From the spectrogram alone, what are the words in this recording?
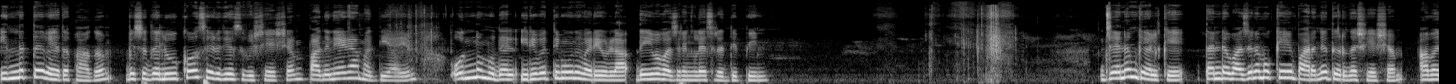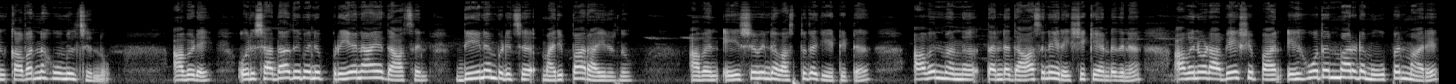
ഇന്നത്തെ വേദഭാഗം വിശുദ്ധ ലൂക്കോസ് എഴുതിയ സുവിശേഷം പതിനേഴാം അധ്യായം ഒന്ന് മുതൽ ഇരുപത്തിമൂന്ന് വരെയുള്ള ദൈവവചനങ്ങളെ ശ്രദ്ധിപ്പിൻ. ജനം കേൾക്കെ തന്റെ വചനമൊക്കെയും പറഞ്ഞു തീർന്ന ശേഷം അവൻ കവർണഹൂമിൽ ചെന്നു. അവിടെ ഒരു ശതാധിപന് പ്രിയനായ ദാസൻ ദീനം പിടിച്ച് മരിപ്പാറായിരുന്നു. അവൻ യേശുവിന്റെ വസ്തുത കേട്ടിട്ട് അവൻ വന്ന് തന്റെ ദാസനെ രക്ഷിക്കേണ്ടതിന് അവനോട് അപേക്ഷിപ്പാൻ യഹൂദന്മാരുടെ മൂപ്പന്മാരെ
